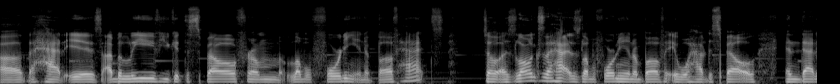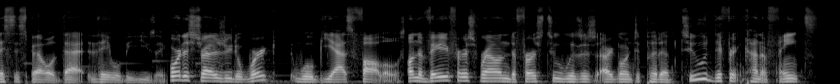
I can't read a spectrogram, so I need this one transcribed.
uh, the hat is. I believe you get the spell from level 40 and above hats. So as long as the hat is level 40 and above, it will have the spell, and that is the spell that they will be using. For this strategy to work, will be as follows. On the very first round, the first two wizards are going to put up two different kind of feints.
